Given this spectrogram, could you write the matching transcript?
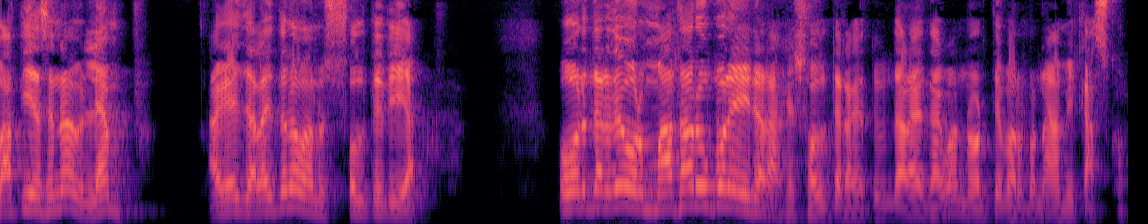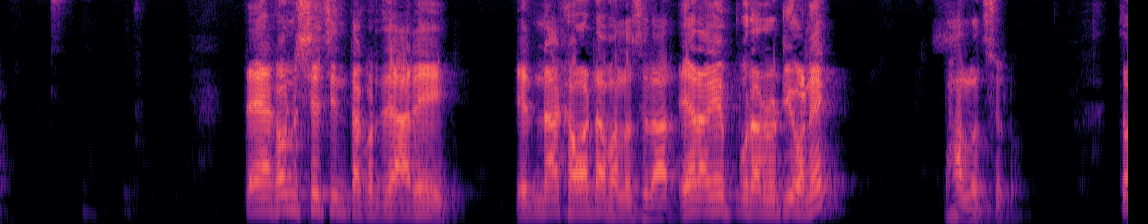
বাতি আছে না ল্যাম্প, আগে জ্বালাইতো না মানুষ সলতে দিয়া। ওর দাঁড়াতে ওর মাথার উপরে এটা রাখে, সলতে রাখে। তুমি দাঁড়ায় থাকবা, নড়তে পারব না, আমি কাজ করব। তা এখন সে চিন্তা করছে, আরে, এর না খাওয়াটা ভালো ছিল। আর এর আগে পোড়া রুটি অনেক ভালো ছিল। তো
